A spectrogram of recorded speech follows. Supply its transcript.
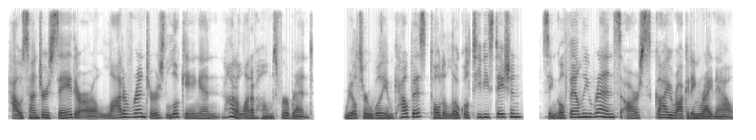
House hunters say there are a lot of renters looking and not a lot of homes for rent. Realtor William Kaupis told a local TV station Single family rents are skyrocketing right now,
